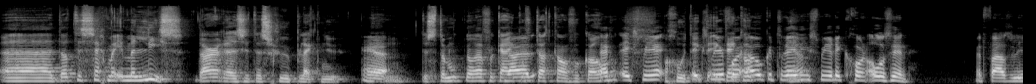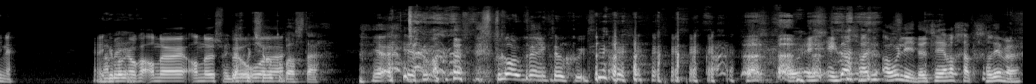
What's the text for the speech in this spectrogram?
uh, dat is zeg maar in mijn lies. Daar uh, zit een schuurplek nu. Ja. Um, dus dan moet ik nog even kijken Nou of ik dat kan voorkomen. Echt, ik smeer, maar goed, ik ik, smeer ik denk voor ook, elke training ja. smeer ik gewoon alles in. Met vaseline. En ik heb ook nog een ander, ander Ik dacht spul. met eh, chocobasta. ja, stroop werkt ook goed. ik, ik dacht met olie, dat je helemaal gaat glimmen.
